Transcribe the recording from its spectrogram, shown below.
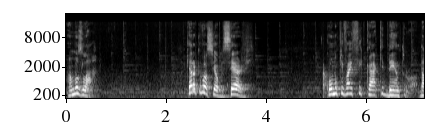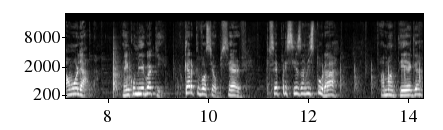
Vamos lá. Quero que você observe como que vai ficar aqui dentro. Ó. Dá uma olhada. Vem comigo aqui. Quero que você observe que você precisa misturar a manteiga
